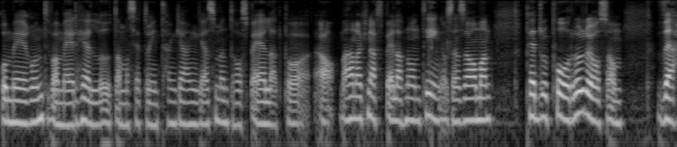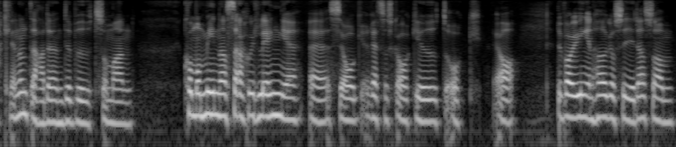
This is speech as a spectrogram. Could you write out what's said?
Romero inte var med heller utan man sätter in Tanganga som inte har spelat på, ja men han har knappt spelat någonting. Och sen så har man Pedro Porro då som verkligen inte hade en debut som man kommer minnas särskilt länge, eh, såg rätt så skakig ut. Och ja, det var ju ingen högersida som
